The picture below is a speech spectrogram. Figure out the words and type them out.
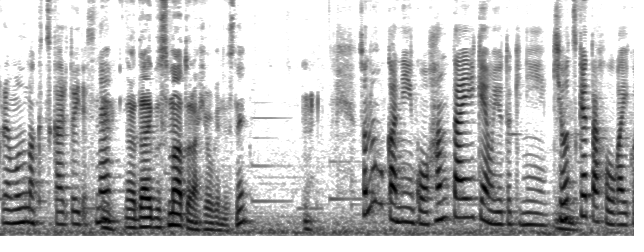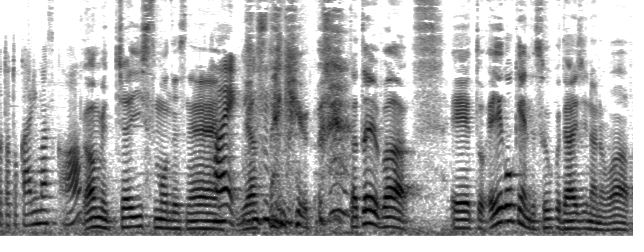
これもうまく使えるといいですう、ね。うん、だ、からだいぶスマートな表現ですね。その他にこう反対意見を言うときに気をつけた方がいいこととかありますか、あめっちゃいい質問ですね。はい。Yes, thank you. 例えば、えー、と英語圏ですごく大事なのは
